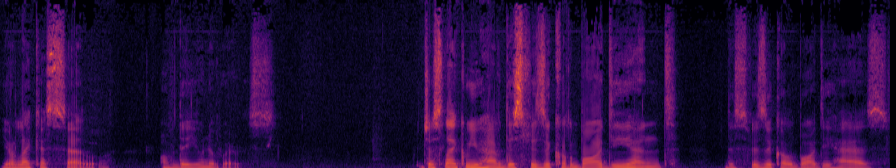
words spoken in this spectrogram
You're like a cell of the universe. Just like you have this physical body, and this physical body has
